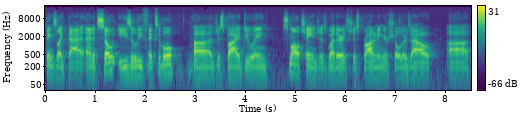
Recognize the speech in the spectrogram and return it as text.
things like that. And it's so easily fixable uh, just by doing small changes, whether it's just broadening your shoulders out, uh,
